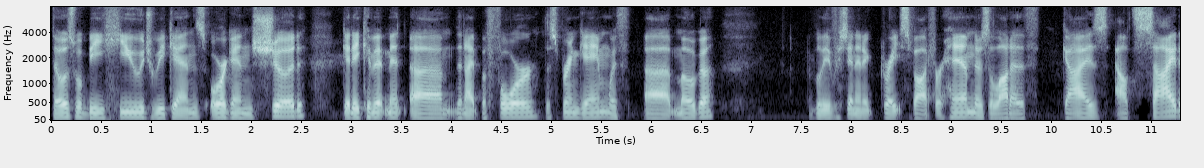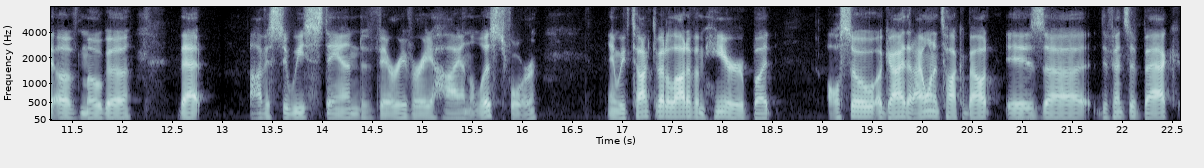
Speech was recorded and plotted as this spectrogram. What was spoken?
Those will be huge weekends. Oregon should get a commitment um, the night before the spring game with uh, Moga. I believe we're staying in a great spot for him. There's a lot of guys outside of Moga that obviously we stand very, very high on the list for. And we've talked about a lot of them here, but also a guy that I want to talk about is uh, defensive back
